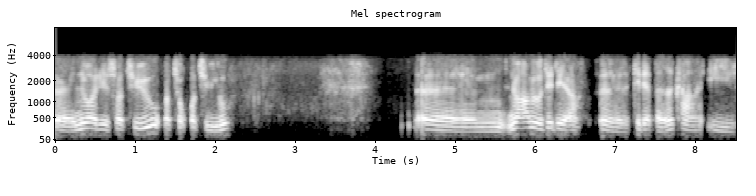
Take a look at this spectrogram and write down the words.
øh, nu er de så 20 og 22. Øh, nu har vi jo det der, øh, det der badekar i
